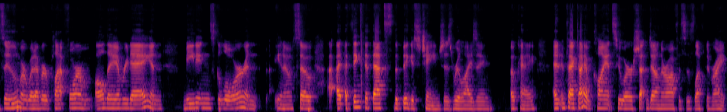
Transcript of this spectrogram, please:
Zoom or whatever platform all day, every day, and meetings galore. And you know? So I, I think that that's the biggest change is realizing okay and in fact i have clients who are shutting down their offices left and right.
